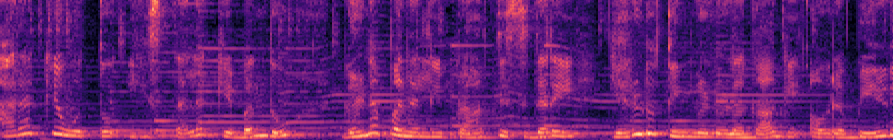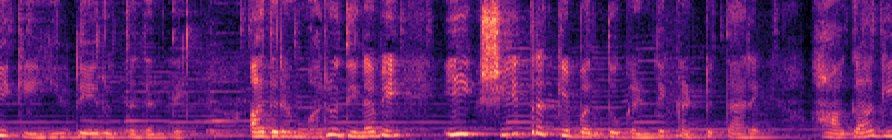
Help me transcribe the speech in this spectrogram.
ಹರಕೆ ಹೊತ್ತು ಈ ಸ್ಥಳಕ್ಕೆ ಬಂದು ಗಣಪನಲ್ಲಿ ಪ್ರಾರ್ಥಿಸಿದರೆ ಎರಡು ತಿಂಗಳೊಳಗಾಗಿ ಅವರ ಬೇಡಿಕೆ ಈಡೇರುತ್ತದಂತೆ. ಅದರ ಮರುದಿನವೇ ಈ ಕ್ಷೇತ್ರಕ್ಕೆ ಬಂದು ಗಂಟೆ ಕಟ್ಟುತ್ತಾರೆ. ಹಾಗಾಗಿ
